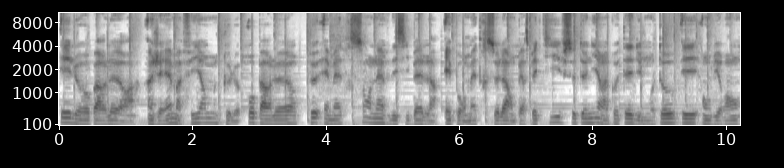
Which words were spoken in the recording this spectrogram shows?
est le haut-parleur. AGM affirme que le haut-parleur peut émettre 109 décibels. Et pour mettre cela en perspective, se tenir à côté d'une moto est environ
